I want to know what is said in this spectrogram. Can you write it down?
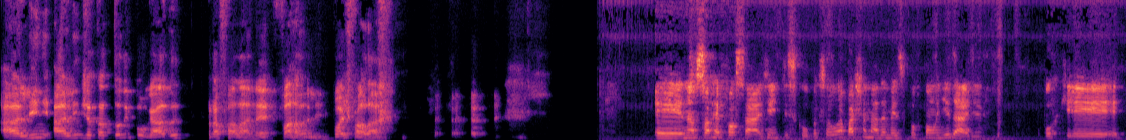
a Aline, a Aline já está toda empolgada para falar, né? Fala, Aline, pode falar. É, não, só reforçar, gente, desculpa, eu sou apaixonada mesmo por comunidade, porque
